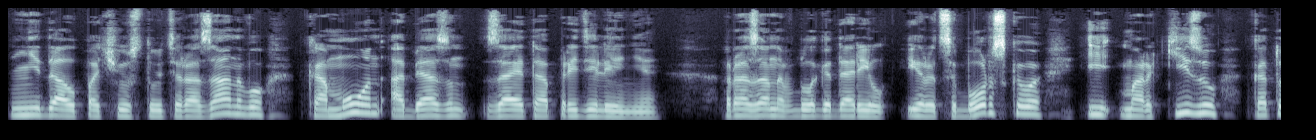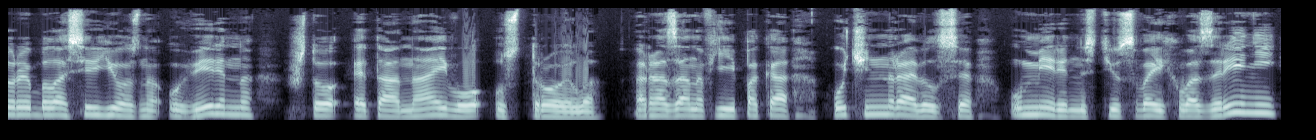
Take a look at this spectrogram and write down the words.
не дал почувствовать Розанову, кому он обязан за это определение. Розанов благодарил и Рацеборского, и Маркизу, которая была серьезно уверена, что это она его устроила. Разанов ей пока очень нравился умеренностью своих воззрений,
